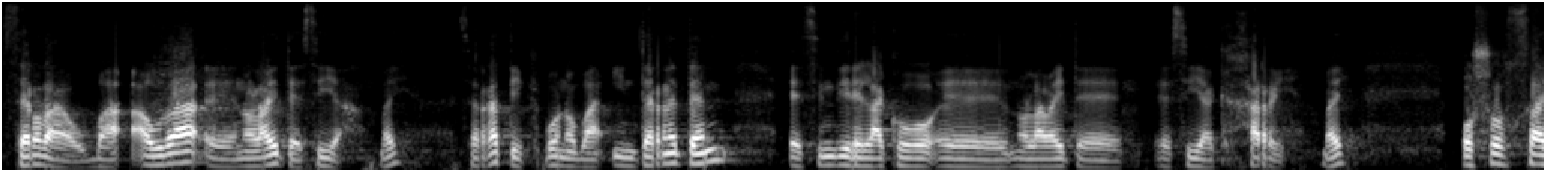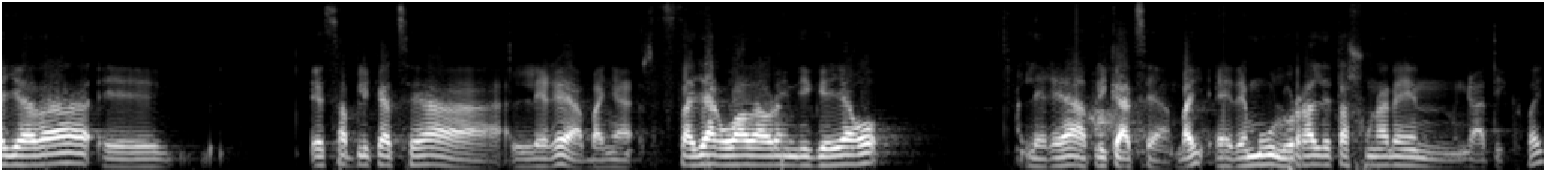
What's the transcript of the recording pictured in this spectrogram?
Zer da hau? Ba, hau da e, nolabait ezia, bai? Zergatik, bueno, ba, interneten ezin direlako e, nolabait eziak jarri, bai? Oso zaila da e, ez aplikatzea legea, baina zailagoa da oraindik gehiago legea aplikatzea, bai? Eremu lurraldetasunaren gatik, bai?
